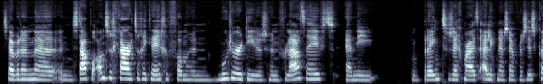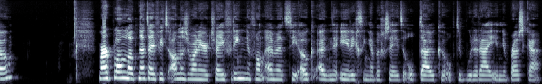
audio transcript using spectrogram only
Ze hebben een, uh, een stapel ansichtkaarten gekregen van hun moeder, die dus hun verlaten heeft. En die brengt ze zeg maar uiteindelijk naar San Francisco. Maar het plan loopt net even iets anders wanneer twee vrienden van Emmet, die ook in de inrichting hebben gezeten, opduiken op de boerderij in Nebraska.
